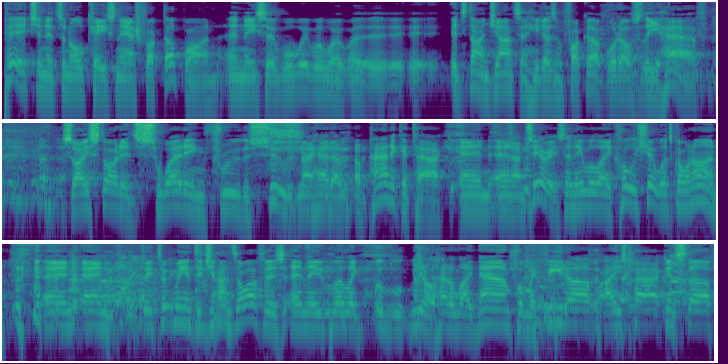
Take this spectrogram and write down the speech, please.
pitch, and it's an old case Nash fucked up on." And they said, "Well, wait, wait, wait, it's Don Johnson. He doesn't fuck up. What else do you have?" So I started sweating through the suit, and I had a, a panic attack. And and I'm serious. And they were like, "Holy shit, what's going on?" And and they took me into John's office, and they were like, you know, had to lie down, put my feet up, ice pack and stuff.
